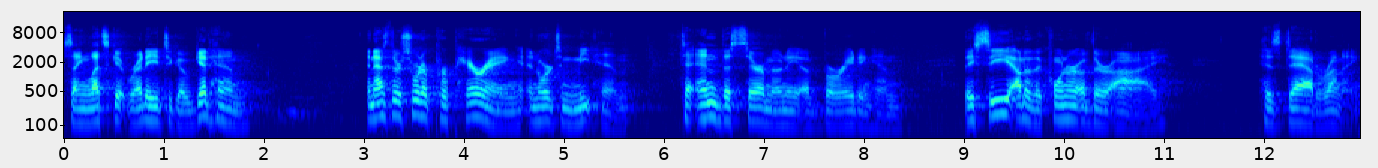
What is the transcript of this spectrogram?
saying, Let's get ready to go get him. And as they're sort of preparing in order to meet him, to end this ceremony of berating him, they see out of the corner of their eye his dad running.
